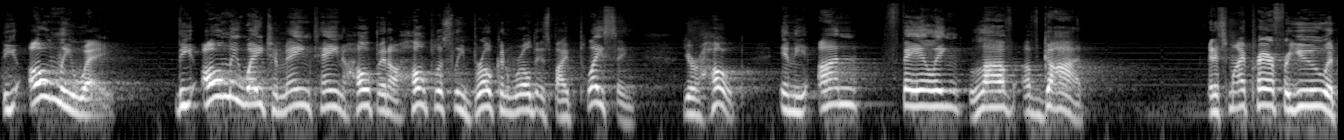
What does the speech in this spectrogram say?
The only way the only way to maintain hope in a hopelessly broken world is by placing your hope in the unfailing love of God. And it's my prayer for you and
